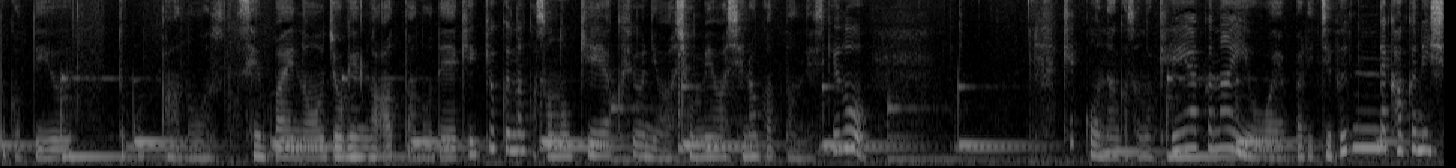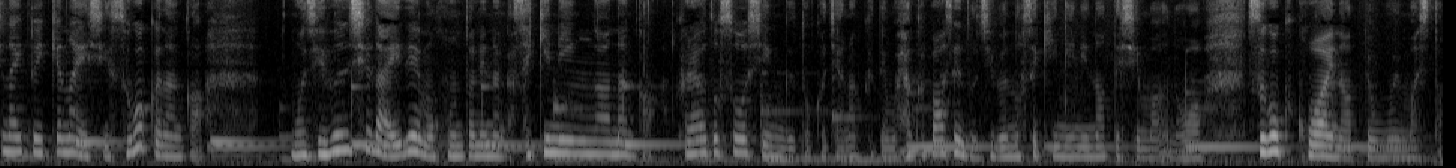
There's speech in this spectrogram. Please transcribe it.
とかっていうとこあの先輩の助言があったので結局なんかその契約書には署名はしなかったんですけど構なんかその契約内容はやっぱり自分で確認しないといけないしすごくなんかもう自分次第でもう本当になんか責任がなんかクラウドソーシングとかじゃなくても100%自分の責任になってしまうのはすごく怖いなって思いました。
